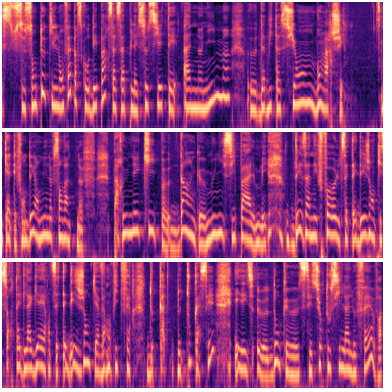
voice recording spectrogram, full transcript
ce sont eux qui l'ont fait parce qu'au départ, ça s'appelait Société anonyme euh, d'habitation bon marché qui a été fondée en 1929 par une équipe dingue municipale, mais des années folles. C'était des gens qui sortaient de la guerre, c'était des gens qui avaient envie de faire de, tout casser. Et euh, donc euh, c'est surtout Silla Lefebvre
